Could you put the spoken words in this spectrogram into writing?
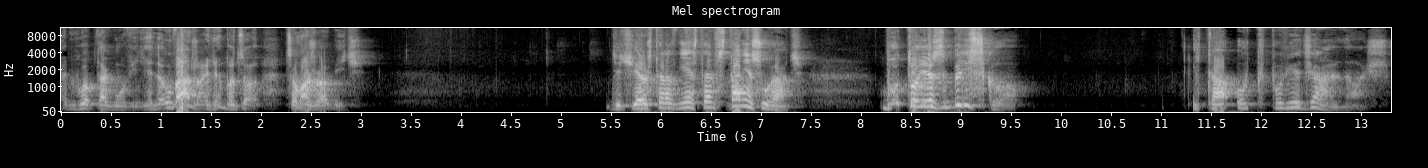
Jak mi chłop tak mówi, nie, no uważaj, no bo co, co masz robić? Dzieci, ja już teraz nie jestem w stanie słuchać, bo to jest blisko. I ta odpowiedzialność.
